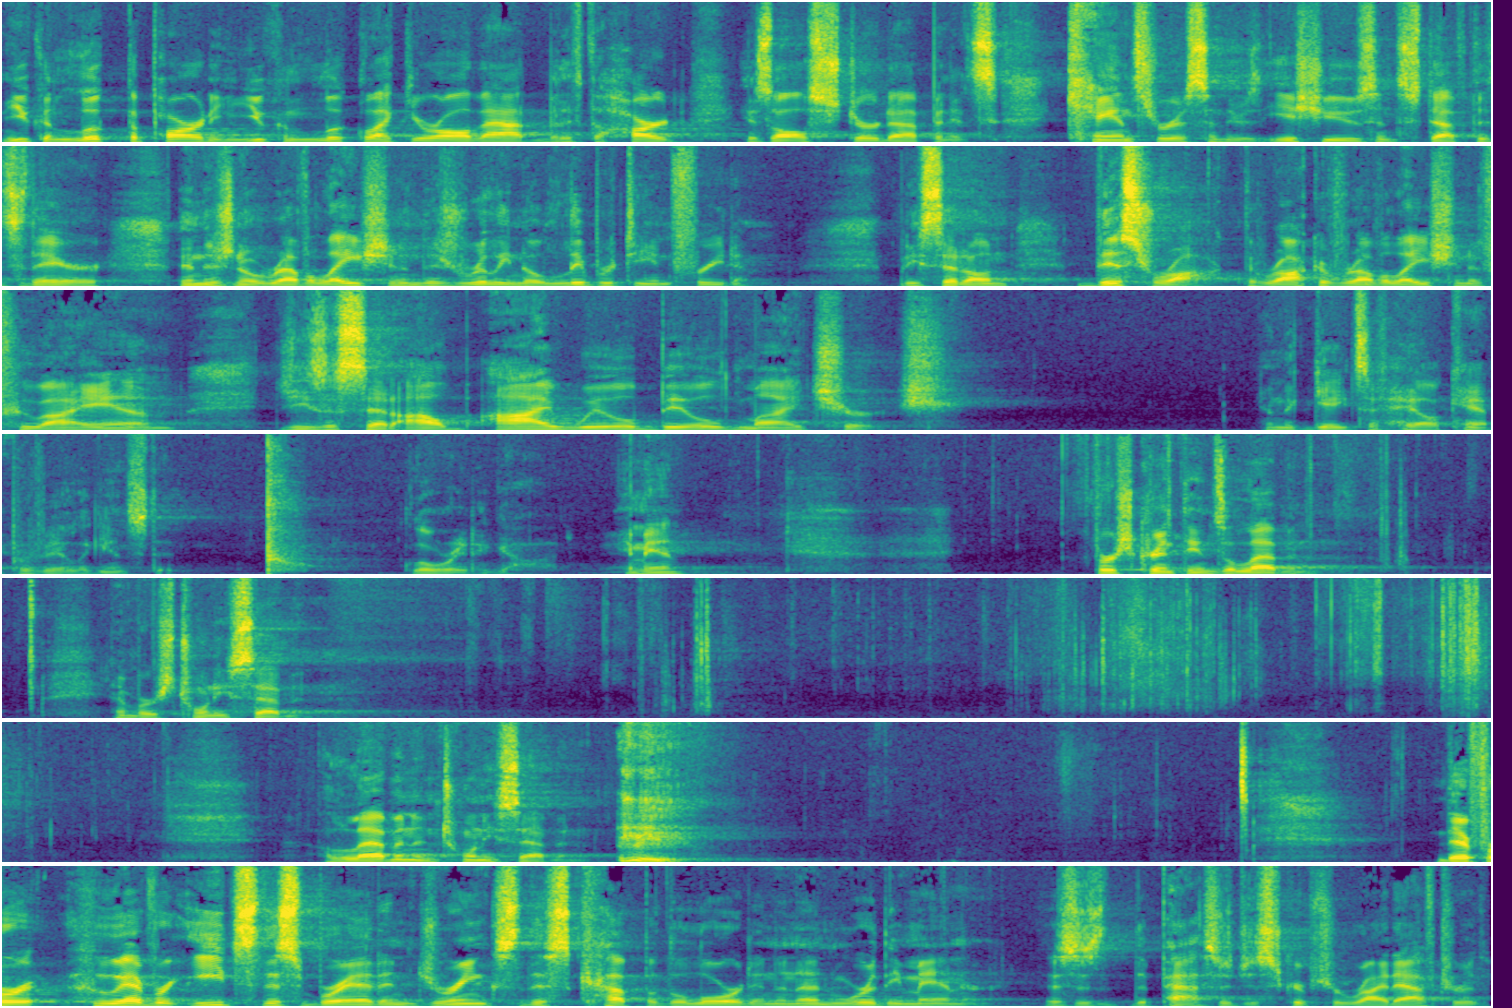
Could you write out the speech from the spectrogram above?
And you can look the part and you can look like you're all that, but if the heart is all stirred up and it's cancerous and there's issues and stuff that's there, then there's no revelation and there's really no liberty and freedom. But he said, On this rock, the rock of revelation of who I am, Jesus said, I'll, I will build my church, and the gates of hell can't prevail against it. Glory to God. Amen? 1 Corinthians 11 and verse 27. Eleven and twenty-seven. Therefore, whoever eats this bread and drinks this cup of the Lord in an unworthy manner, this is the passage of Scripture right after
